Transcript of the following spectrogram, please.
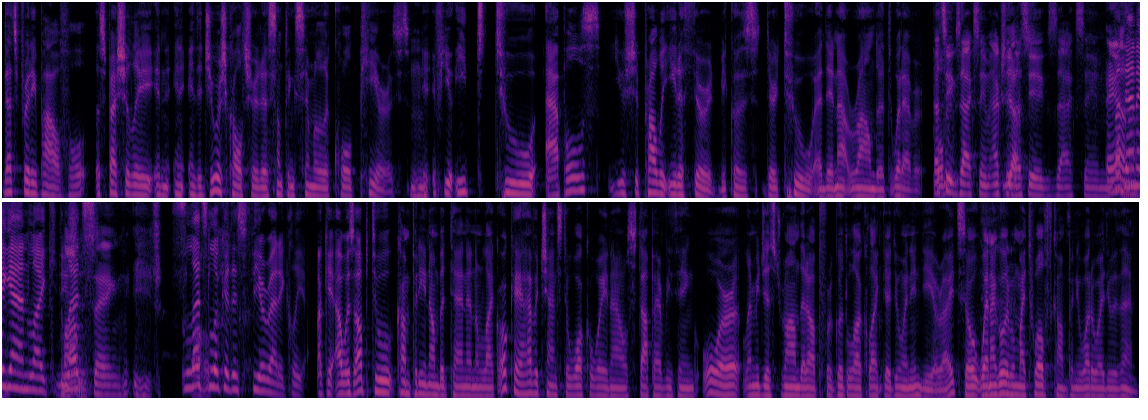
that's pretty powerful, especially in, in, in the Jewish culture. There's something similar called peers. Mm-hmm. If you eat two apples, you should probably eat a third because they're two and they're not rounded. Whatever. That's the exact same. Actually, Yes. that's the exact same. And- but then again, like Mom let's saying eat. let's look at this theoretically. Okay, I was up to company number 10 and I'm like, okay, I have a chance to walk away now, stop everything, or let me just round it up for good luck like they do in India, right? So when I go to my 12th company, what do I do then?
